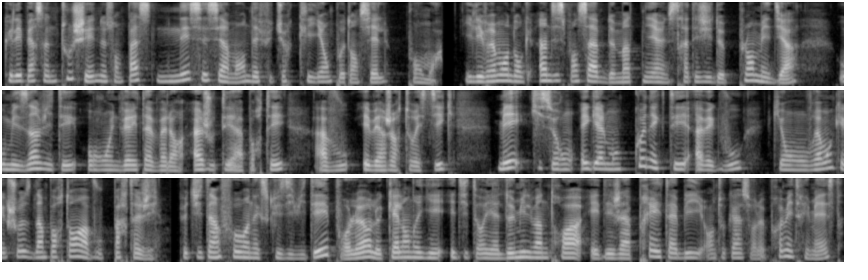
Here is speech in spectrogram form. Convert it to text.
que les personnes touchées ne sont pas nécessairement des futurs clients potentiels pour moi. Il est vraiment donc indispensable de maintenir une stratégie de plan média où mes invités auront une véritable valeur ajoutée à apporter à vous, hébergeurs touristiques, mais qui seront également connectés avec vous, qui ont vraiment quelque chose d'important à vous partager. Petite info en exclusivité, pour l'heure, le calendrier éditorial 2023 est déjà préétabli, en tout cas sur le premier trimestre,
